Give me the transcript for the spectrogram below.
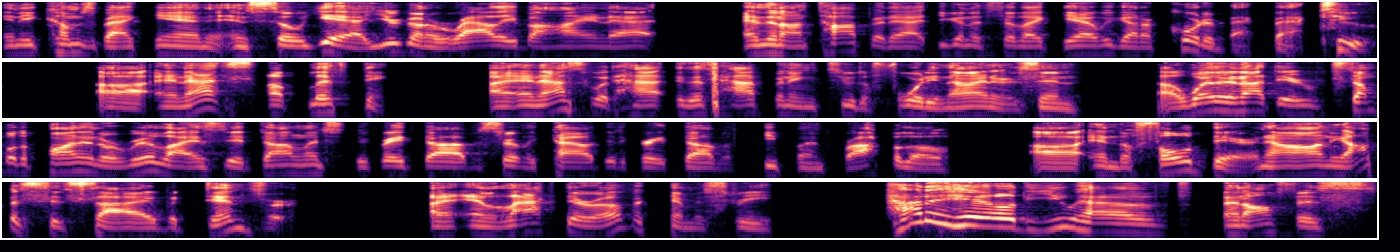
and he comes back in. And so, yeah, you're going to rally behind that. And then on top of that, you're going to feel like, yeah, we got our quarterback back too. Uh, and that's uplifting. Uh, and that's what ha- happening to the 49ers. And uh, whether or not they stumbled upon it or realized it, John Lynch did a great job. And Certainly, Kyle did a great job of keeping Garoppolo uh, in the fold there. Now, on the opposite side with Denver uh, and lack thereof of chemistry, how the hell do you have an office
